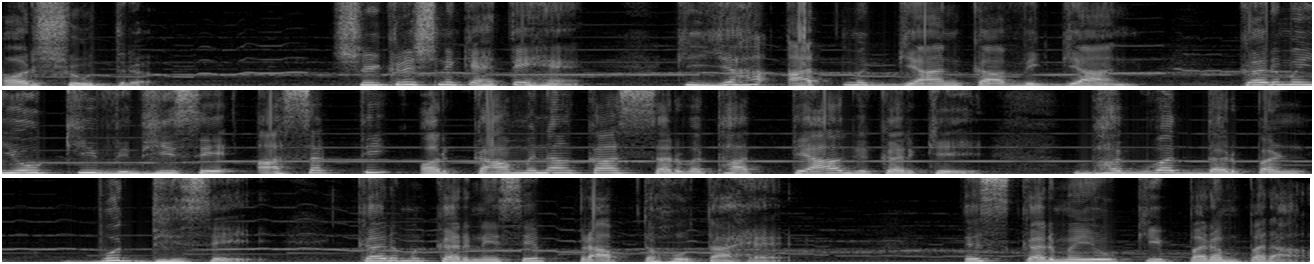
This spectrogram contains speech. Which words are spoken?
और शूद्र। श्री कृष्ण कहते हैं कि यह आत्मज्ञान का विज्ञान कर्मयोग की विधि से आसक्ति और कामना का सर्वथा त्याग करके भगवत दर्पण बुद्धि से कर्म करने से प्राप्त होता है। इस कर्मयोग की परंपरा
